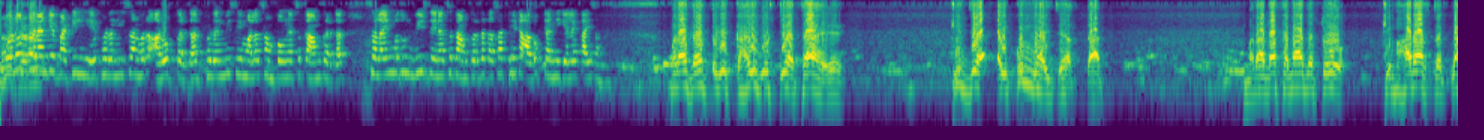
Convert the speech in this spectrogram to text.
मनोज जरांगे पाटील हे फडणवीसांवर आरोप करतात. फडणवीस हे मला संपवण्याचं काम करतात. सलाईन मधून विष देण्याचं काम करतात. असा थेट आरोप त्यांनी केलाय. काय सांगा? मला असं वाटतं की काही गोष्टी अशा आहे की जे ऐकून घ्यायचे असतात. मराठा समाज असो की महाराष्ट्रातल्या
